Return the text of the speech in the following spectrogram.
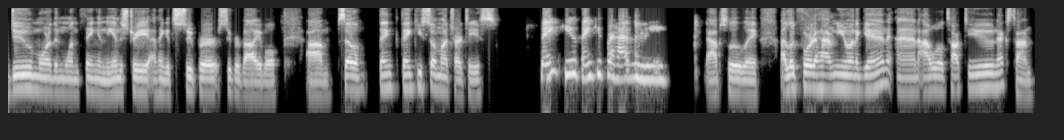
do more than one thing in the industry. I think it's super super valuable. Um, so thank thank you so much, Artyce. Thank you, thank you for having me. Absolutely, I look forward to having you on again, and I will talk to you next time.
